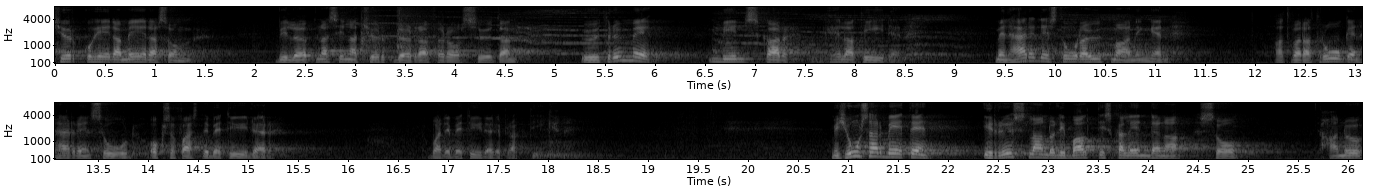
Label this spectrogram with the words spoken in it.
kyrkoherdar mera som vill öppna sina kyrkdörrar för oss, utan utrymme minskar hela tiden. Men här är den stora utmaningen att vara trogen Herrens ord, också fast det betyder vad det betyder i praktiken. Missionsarbete i Ryssland och de baltiska länderna så har nu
